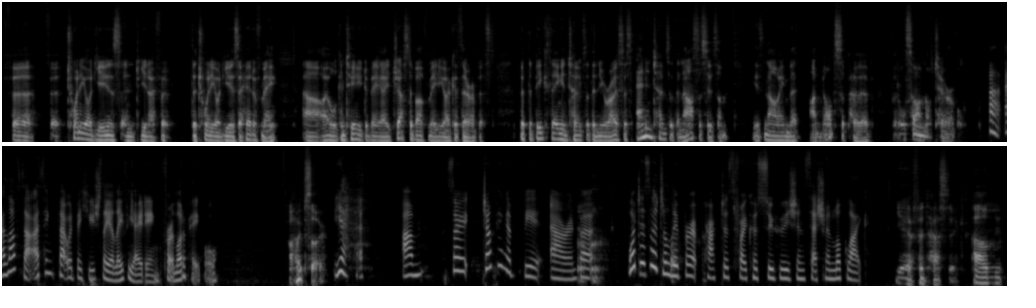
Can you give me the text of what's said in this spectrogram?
for for 20 odd years and you know for the 20 odd years ahead of me uh, i will continue to be a just above mediocre therapist. But the big thing in terms of the neurosis and in terms of the narcissism is knowing that i'm not superb but also i'm not terrible. Oh, i love that. I think that would be hugely alleviating for a lot of people. I hope so. Yeah. Um, so jumping a bit, Aaron, but what does a deliberate practice focused supervision session look like? Yeah, fantastic. Um,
